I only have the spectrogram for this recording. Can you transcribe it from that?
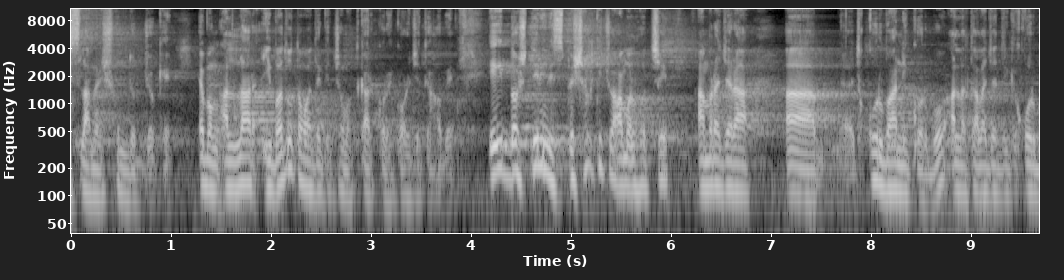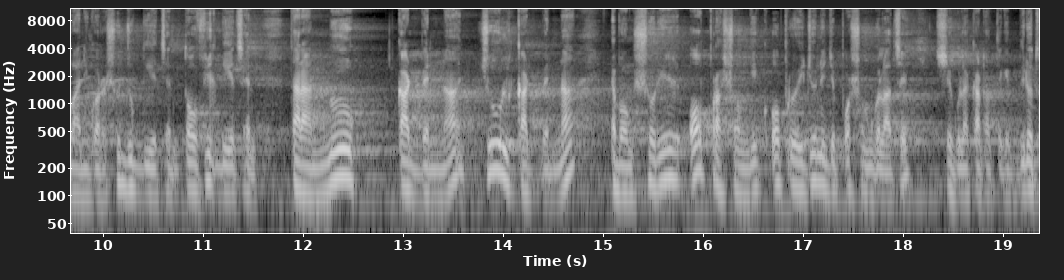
ইসলামের সৌন্দর্যকে এবং আল্লাহর ইবাদত আমাদেরকে চমৎকার করে করে যেতে হবে। এই দশ দিনের স্পেশাল কিছু আমল হচ্ছে, আমরা যারা কোরবানি করব, আল্লাহ তালা যাদেরকে কোরবানি করার সুযোগ দিয়েছেন, তৌফিক দিয়েছেন, তারা নুক কাটবেন না, চুল কাটবেন না এবং শরীরের অপ্রাসঙ্গিক, অপ্রয়োজনীয় যে পশমগুলো আছে, সেগুলো কাটার থেকে বিরত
